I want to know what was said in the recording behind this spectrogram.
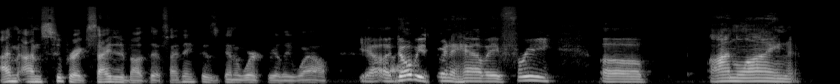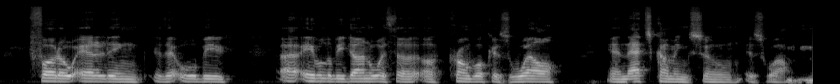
I'm I'm super excited about this. I think this is going to work really well. Yeah, Adobe is going to have a free uh, online photo editing that will be uh, able to be done with a, a, Chromebook as well, and that's coming soon as well. Mm-hmm.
